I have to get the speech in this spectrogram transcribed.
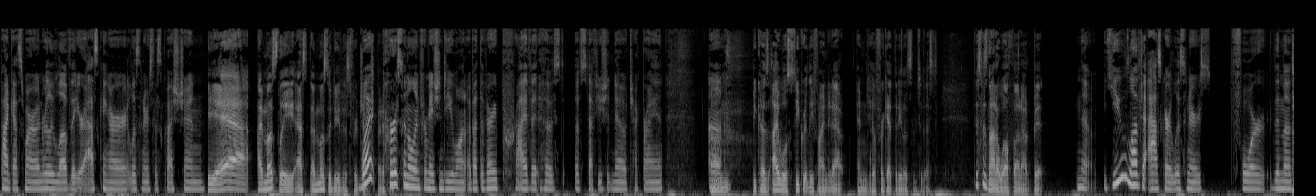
podcast tomorrow and really love that you're asking our listeners this question. Yeah, I mostly asked. I'm mostly doing this for Chuck's What benefit. personal information do you want about the very private host of stuff you should know, Chuck Bryant? um, because I will secretly find it out, and he'll forget that he listened to this. This is not a well thought out bit. No, you love to ask our listeners for the most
